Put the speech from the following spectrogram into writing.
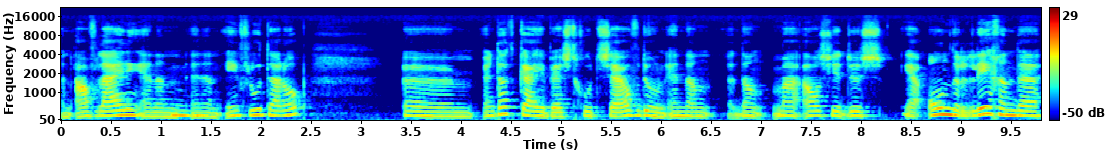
een afleiding en een, Mhm. en een invloed daarop. Ehm, en dat kan je best goed zelf doen. En dan, dan, maar als je dus ja, onderliggende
